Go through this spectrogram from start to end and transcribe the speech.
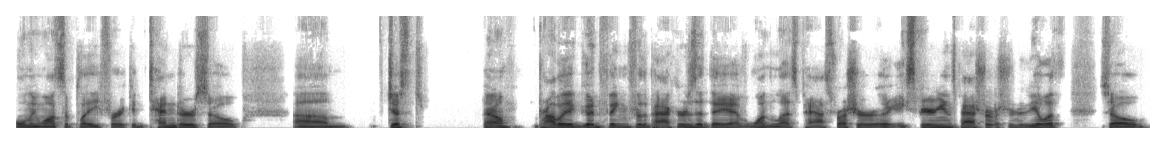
only wants to play for a contender. So, um, just you know, probably a good thing for the Packers that they have one less pass rusher, like experienced pass rusher to deal with. So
